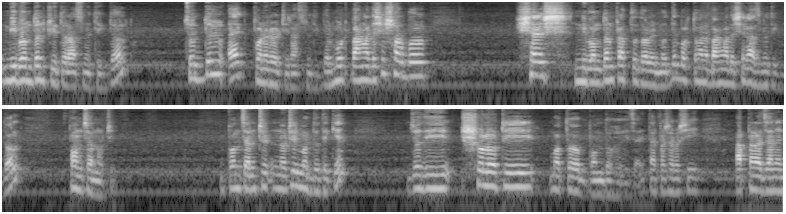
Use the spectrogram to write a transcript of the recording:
নিবন্ধনকৃত রাজনৈতিক দল, চোদ্দ এক পনেরোটি রাজনৈতিক দল। মোট বাংলাদেশের সর্ব শেষ নিবন্ধনপ্রাপ্ত দলের মধ্যে বর্তমানে বাংলাদেশের রাজনৈতিক দল পঞ্চান্নটি। পঞ্চান্নটির মধ্য থেকে যদি ষোলোটির মতো বন্ধ হয়ে যায় তার পাশাপাশি আপনারা জানেন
